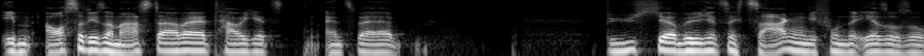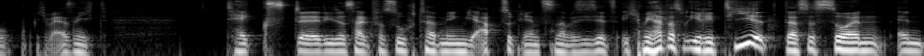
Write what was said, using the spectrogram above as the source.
eben außer dieser Masterarbeit habe ich jetzt ein, zwei Bücher, würde ich jetzt nicht sagen, gefunden, eher so, so, ich weiß nicht, Texte, die das halt versucht haben, irgendwie abzugrenzen. Aber es ist jetzt, ich, mir hat das irritiert, dass es so ein, ein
